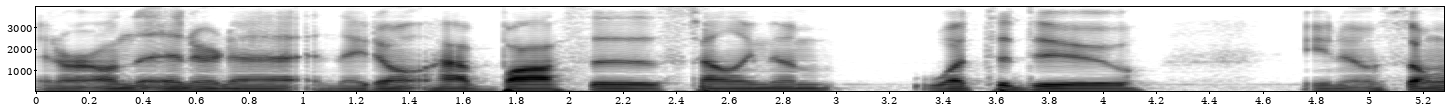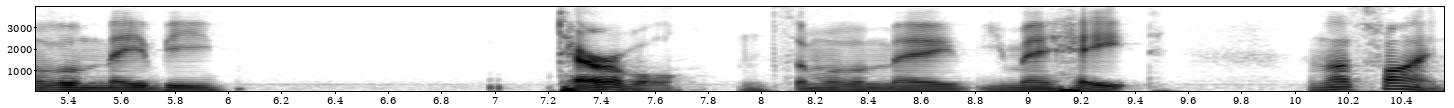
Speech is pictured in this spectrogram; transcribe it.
and are on the internet and they don't have bosses telling them what to do. You know, some of them may be terrible and some of them may you may hate. And that's fine.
